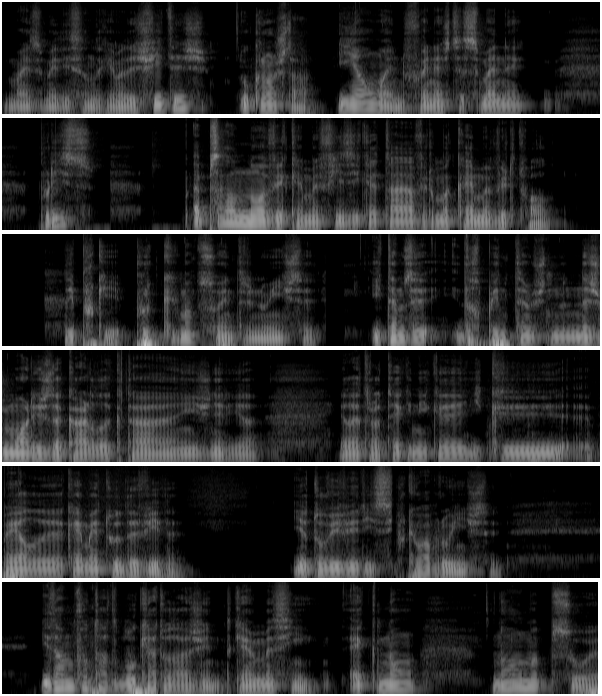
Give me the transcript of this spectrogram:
mais uma edição da Queima das Fitas o que não está. E há um ano, foi nesta semana. Por isso, apesar de não haver queima física, está a haver uma queima virtual. E porquê? Porque uma pessoa entra no Insta e estamos a, de repente estamos nas memórias da Carla que está em engenharia eletrotécnica e que para ela a queima é tudo da vida. E eu estou a viver isso, porque eu abro o Insta e dá-me vontade de bloquear toda a gente, que é mesmo assim. É que não, não há uma pessoa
